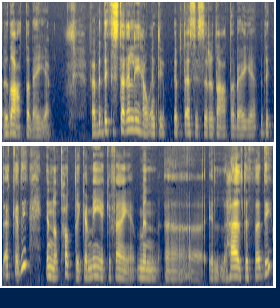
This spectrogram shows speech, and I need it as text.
الرضاعة الطبيعية. فبدك تستغليها وانت بتأسسي الرضاعة الطبيعية. بدك تأكدي انه تحطي كمية كفاية من آه هالة الثدي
